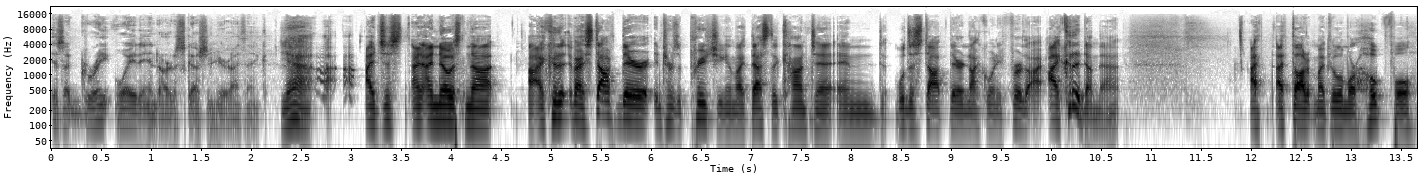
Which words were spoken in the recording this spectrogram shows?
is a great way to end our discussion here, I think. Yeah, I, I just I, I know it's not. I could if I stopped there in terms of preaching and like that's the content, and we'll just stop there and not go any further. I, I could have done that. I I thought it might be a little more hopeful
